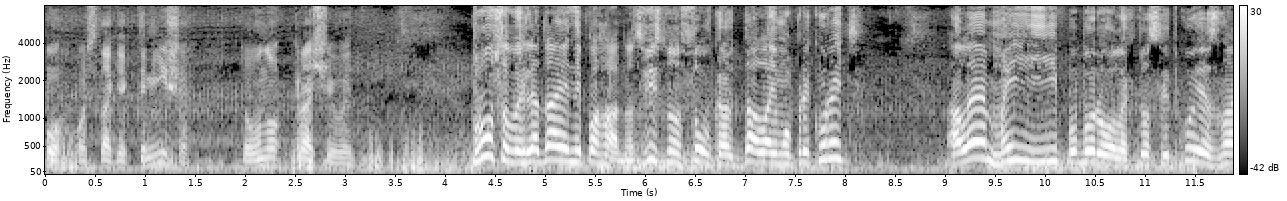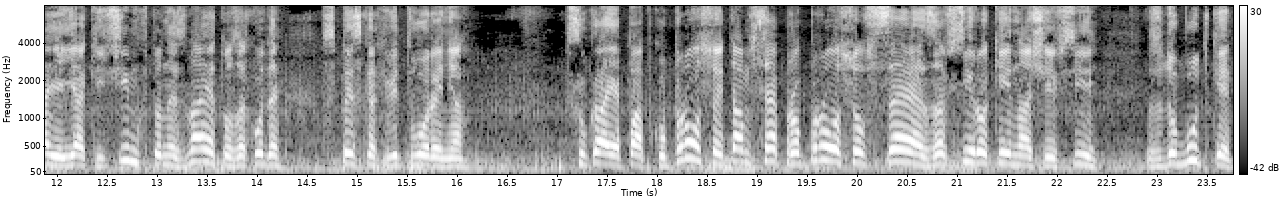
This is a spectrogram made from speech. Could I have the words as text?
О, ось так як темніше, то воно краще видно. Просо виглядає непогано. Звісно, совка дала йому прикурити, але ми її побороли. Хто слідкує, знає як і чим. Хто не знає, то заходить в списках відтворення шукає папку просо і там все про просо, все за всі роки наші, всі здобутки.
